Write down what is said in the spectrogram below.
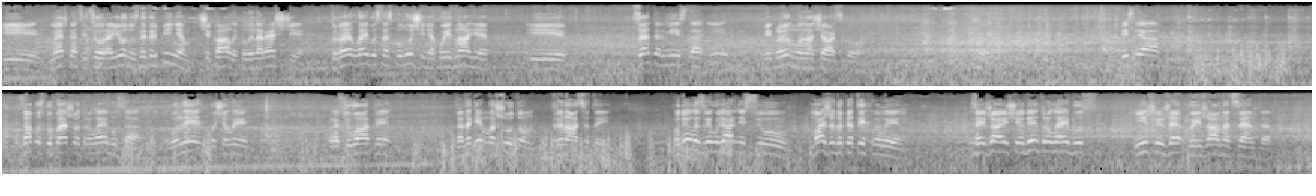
І мешканці цього району з нетерпінням чекали, коли нарешті тролейбусне сполучення поєднає і центр міста, і мікрорайон Луначарського. Після запуску першого тролейбуса вони почали працювати за таким маршрутом 13-й. Ходили з регулярністю майже до 5 хвилин. Заїжджаючи один тролейбус, інший вже виїжджав на центр.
